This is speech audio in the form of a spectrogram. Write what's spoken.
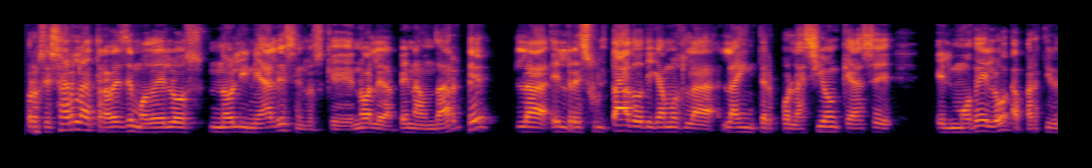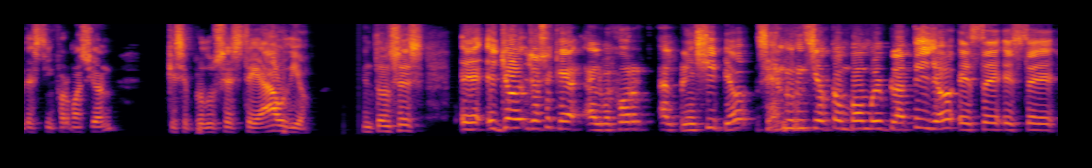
procesarla a través de modelos no lineales en los que no vale la pena ahondar, la, el resultado, digamos, la, la interpolación que hace el modelo a partir de esta información que se produce este audio. Entonces, eh, yo, yo sé que a lo mejor al principio se anunció con bombo y platillo este, este,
